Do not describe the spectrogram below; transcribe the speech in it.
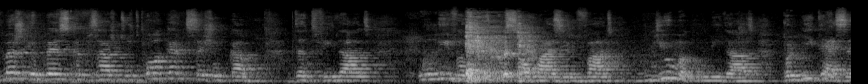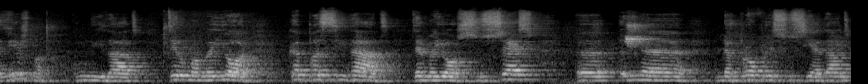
mas eu penso que, apesar de tudo, qualquer que seja o campo de atividade, um nível de educação mais elevado de uma comunidade permite a essa mesma comunidade ter uma maior capacidade, ter maior sucesso uh, na, na própria sociedade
